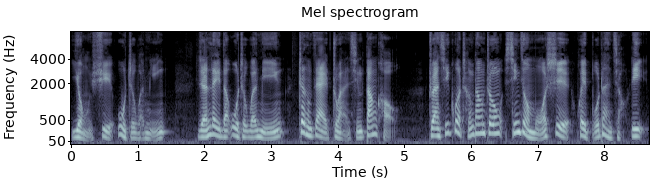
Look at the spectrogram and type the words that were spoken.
永续物质文明。人类的物质文明正在转型当口，转型过程当中，新旧模式会不断角力。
